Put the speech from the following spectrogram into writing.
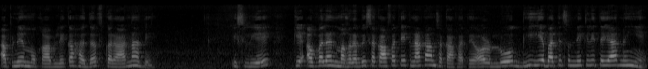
अपने मुकाबले का हदफ करार ना दें। इसलिए कि अवला मगरबी सकाफ़त एक नाकाम सकाफ़त है और लोग भी ये बातें सुनने के लिए तैयार नहीं हैं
